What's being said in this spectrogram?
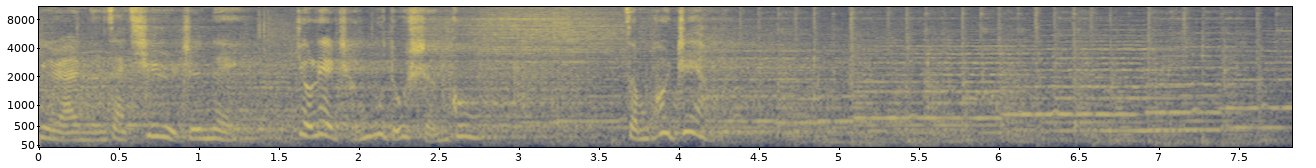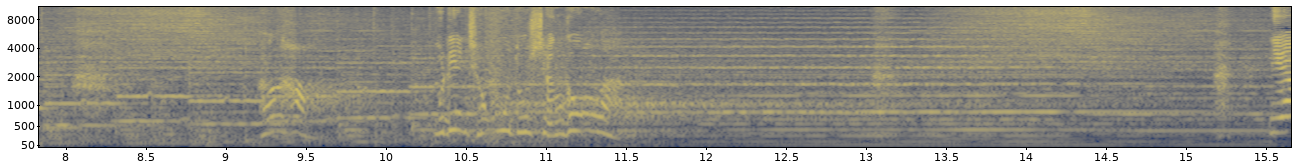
竟然能在七日之内就练成巫毒神功，怎么会这样？很好，我练成巫毒神功了。娘，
